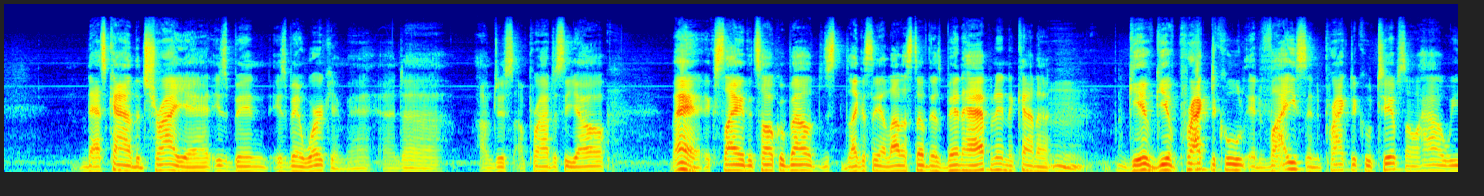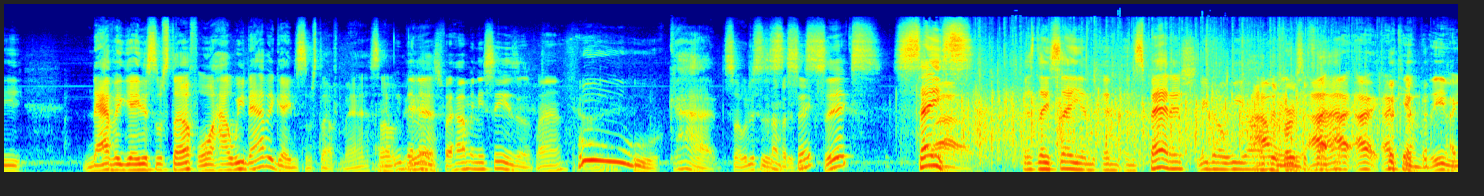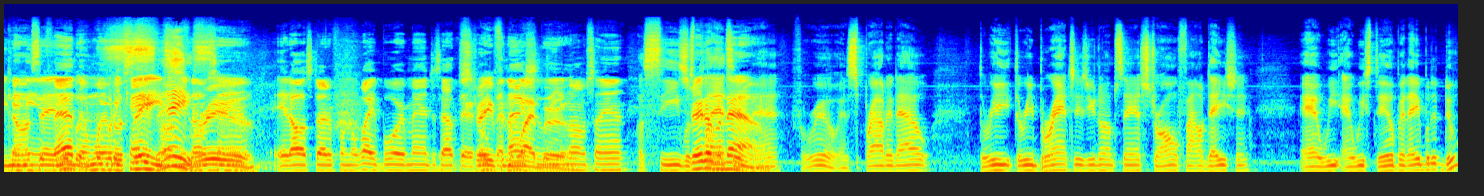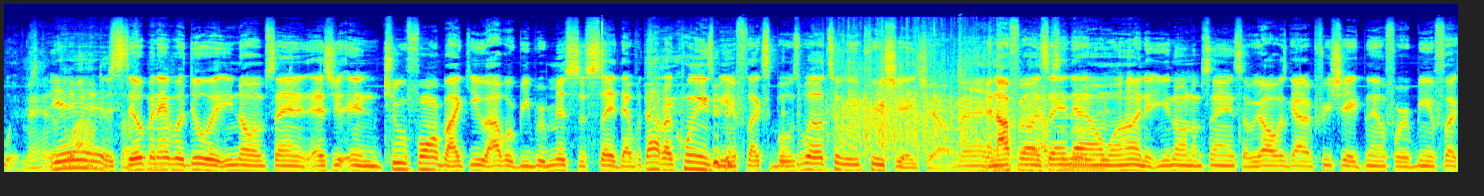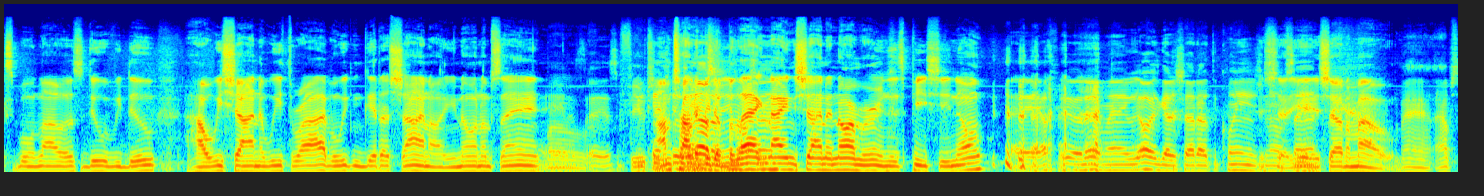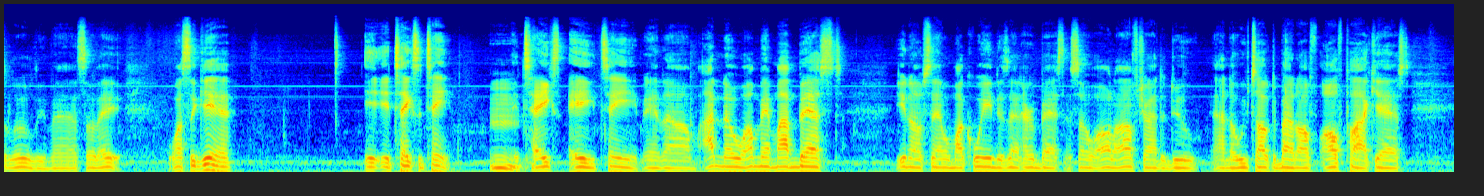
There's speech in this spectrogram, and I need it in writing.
That's kind of the triad. It's been it's been working, man. And uh, I'm just I'm proud to see y'all, man. Excited to talk about, just, like I say, a lot of stuff that's been happening and kind of give give practical advice and practical tips on how we navigated some stuff or how we navigated some stuff, man. So Man, we've been yeah. in this for how many seasons, man? Ooh, God. So this is Number six? is six? Seis. As they say in, in, in Spanish. You know, we are don't even- diversified. I, I, I, I can't believe it. You know what I'm saying? even fathom we came seis, from, you know what I'm real. saying? It all started from the whiteboard, man, just out there Straight from the actually, You know what I'm saying? a seed was Straight planted, man. For real. And sprouted out. Three three branches, you know what I'm saying? Strong foundation. And we and we still been able to do it, man. throughout Yeah, this stuff, still been man. able to do it. You know what I'm saying? As you in true form like you, I would be remiss to say that without our queens being flexible as well too. We appreciate y'all, Man, and I feel man, saying that on 100. You know what I'm saying? So we always gotta appreciate them for being flexible and allowing us to do what we do, how we shine and we thrive, and we can get our shine on. You know what I'm saying? It's- it's- future. I'm trying to be the you black knight in shining armor in this piece. You know? Hey, I feel that, man. We always got to shout out the queens, you know what I'm saying? yeah, shout them out. Man, absolutely, man. So they, once again, it, it takes a team. Mm. It takes a team, and um, I know I'm at my best. You know, what I'm saying when my queen is at her best, and so all I've tried to do, I know we've talked about it off off podcast,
